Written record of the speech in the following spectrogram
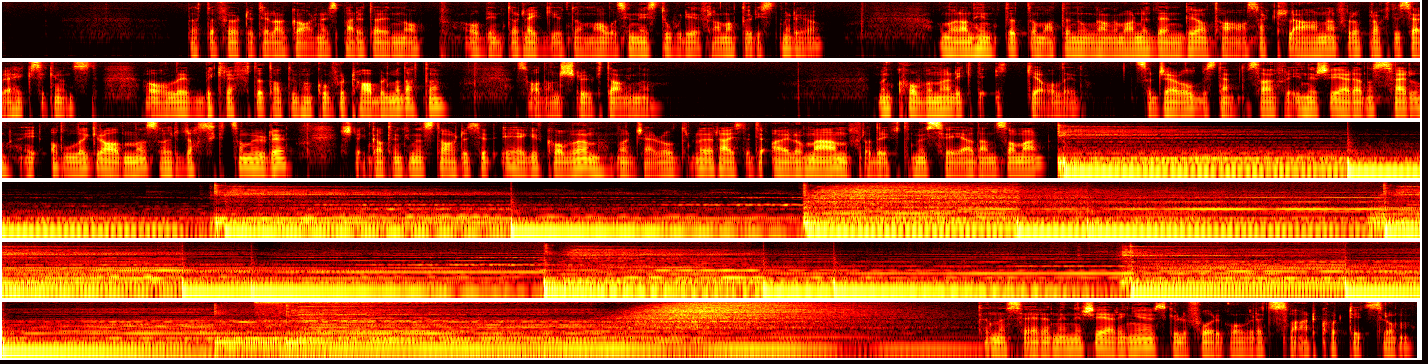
Dette førte til at Garner sperret øynene opp og begynte å legge ut om alle sine historier fra naturistmiljøet og når han hintet om at det noen ganger var nødvendig å ta av seg klærne for å praktisere heksekunst, og Olive bekreftet at hun var komfortabel med dette, så hadde han slukt dagene. Men Covener likte ikke Olive, så Gerald bestemte seg for å initiere henne selv i alle gradene så raskt som mulig, slik at hun kunne starte sitt eget coven når Gerald reiste til Isle of Man for å drifte museet den sommeren. Serien initieringer skulle foregå over et svært kort tidsrom.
